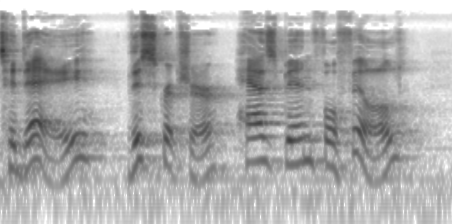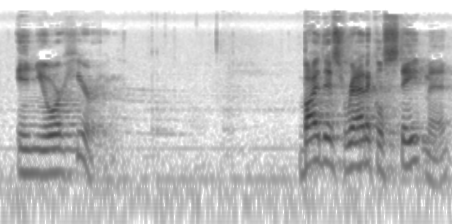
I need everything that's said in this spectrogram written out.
Today, this scripture has been fulfilled in your hearing. By this radical statement,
